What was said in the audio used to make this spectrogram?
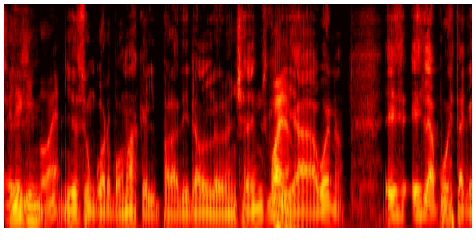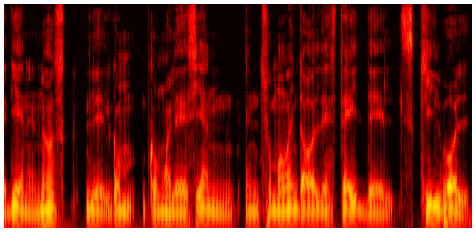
el Sí, equipo. ¿eh? Y es un cuerpo más que el para tirar a LeBron James. que Bueno. ya, bueno, es, es la apuesta que tienen, ¿no? Es como, le decían en su momento a Golden State, del skill ball.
